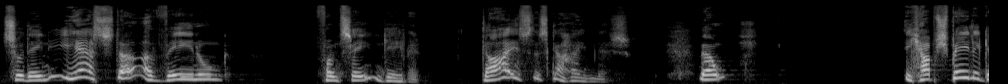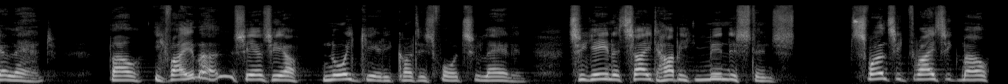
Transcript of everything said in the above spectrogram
zu den ersten Erwähnung von Zehnten geben. Da ist das Geheimnis. Now, ich habe später gelernt, weil ich war immer sehr, sehr neugierig, Gottes Wort zu lernen. Zu jener Zeit habe ich mindestens 20, 30 Mal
